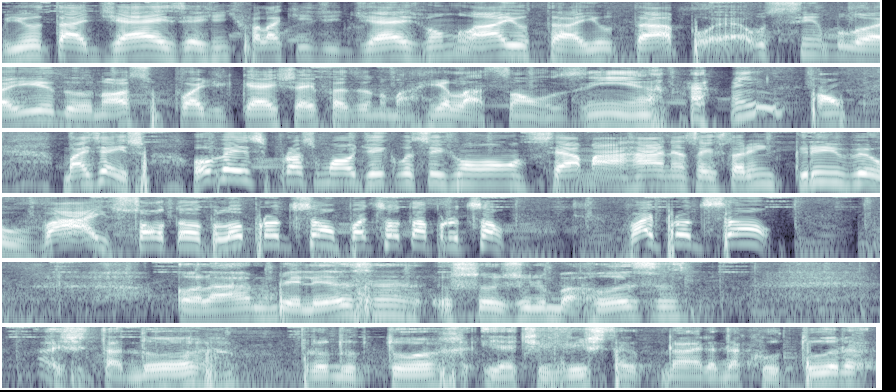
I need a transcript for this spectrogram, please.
o Utah Jazz e a gente falar aqui de jazz. Vamos lá, Utah. Utah, pô, é o símbolo aí do nosso podcast aí fazendo uma relaçãozinha. então, mas é isso. Ouve esse próximo áudio aí que vocês vão se amarrar nessa história incrível. Vai, solta. Alô, produção, pode soltar a produção. Vai, produção. Olá, beleza? Eu sou Júlio Barroso, agitador, produtor e ativista da área da cultura.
